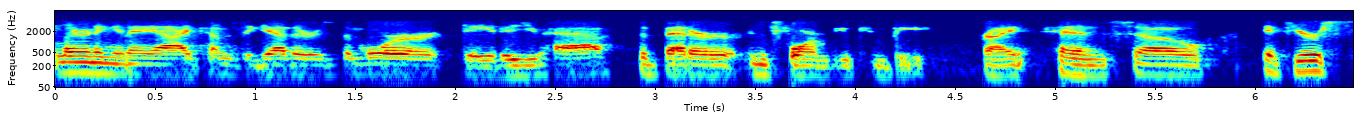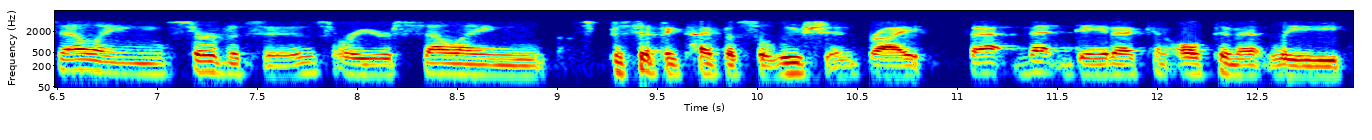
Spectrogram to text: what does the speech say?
learning and AI comes together is the more data you have, the better informed you can be, right? And so if you're selling services or you're selling a specific type of solution, right, that, that data can ultimately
